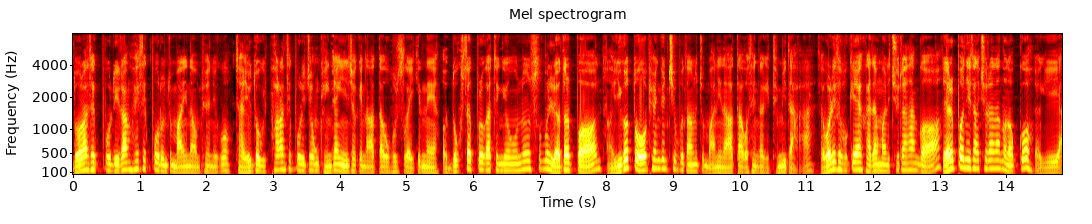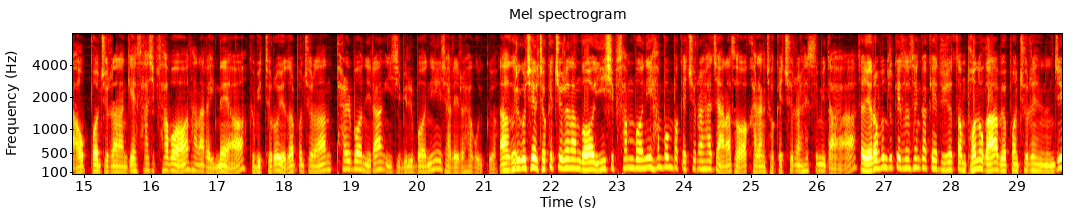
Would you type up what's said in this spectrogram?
노란색 볼이랑 회색 볼은 좀 많이 나온 편이고 자 유독 이 파란색 볼이 좀 굉장히 적게 나왔다고 볼 수가 있겠네요. 어, 녹색 볼 같은 경우는 28번. 어, 이것도 평균치보다는 좀 많이 나왔다고 생각이 듭니다. 자 멀리서 볼게요. 가장 많이 출연한 거. 10번 이상 출연한 건 없고 여기 9번 출연한 게 44번 하나가 있네요. 그 밑으로 8번 출연한 8번이랑 21번이 자리를 하고 있고요. 아 그리고 제일 적게 출연한 거 23번이 한 번밖에 출연하지 않아서 가장 적게 출연을 했습니다. 자 여러분들께서 생각해 두셨던 번호가 몇 번 출연했는지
